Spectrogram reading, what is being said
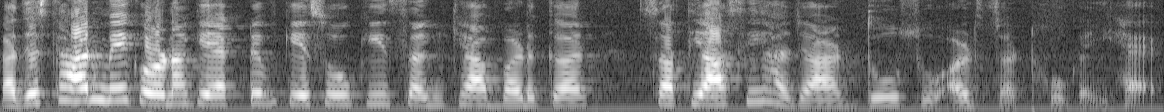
राजस्थान में कोरोना के एक्टिव केसों की संख्या बढ़कर सत्यासी हो गई है।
